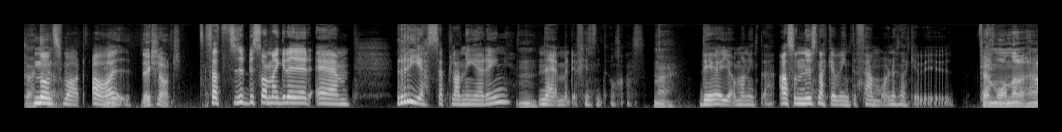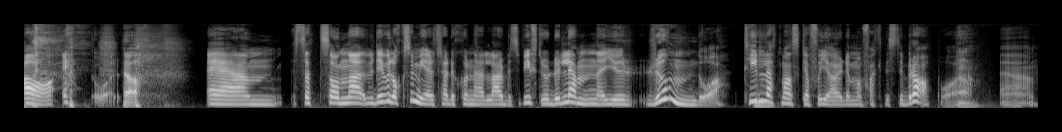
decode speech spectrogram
ja. Någon smart AI. Mm, det är klart. Så att typ sådana grejer. Eh, reseplanering. Mm. Nej men det finns inte en chans. Nej. Det gör man inte. Alltså nu snackar vi inte fem år, nu snackar vi ju, Fem månader. ja, ett år. Ja. Ehm, så att såna, det är väl också mer traditionella arbetsuppgifter och det lämnar ju rum då till Mm. att man ska få göra det man faktiskt är bra på. Ja. Ehm,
